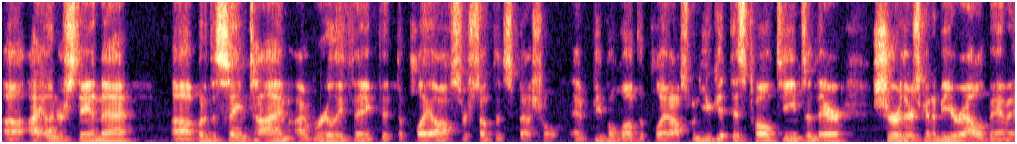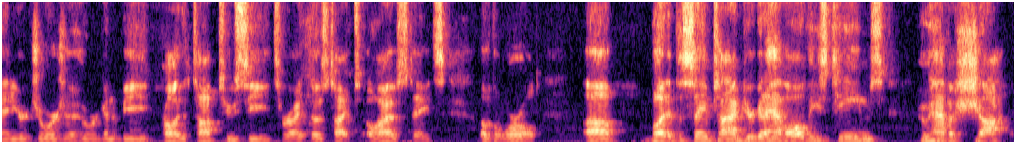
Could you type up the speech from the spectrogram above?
Uh, I understand that, uh, but at the same time, I really think that the playoffs are something special, and people love the playoffs. When you get this 12 teams in there, sure, there's going to be your Alabama and your Georgia, who are going to be probably the top two seeds, right? Those types, Ohio States of the world. Uh, but at the same time, you're going to have all these teams who have a shot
